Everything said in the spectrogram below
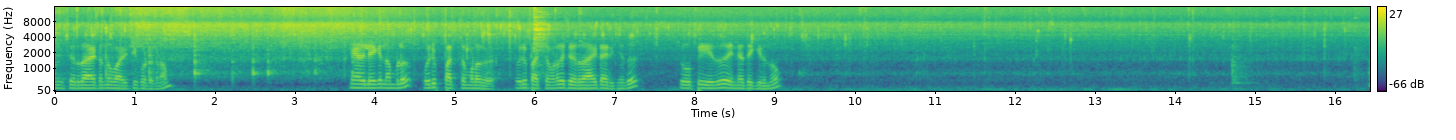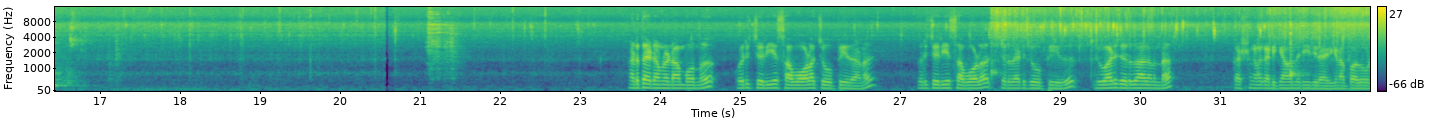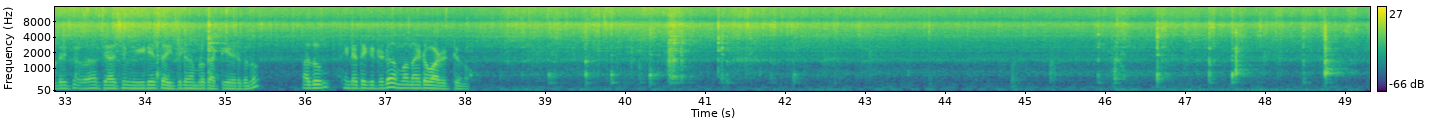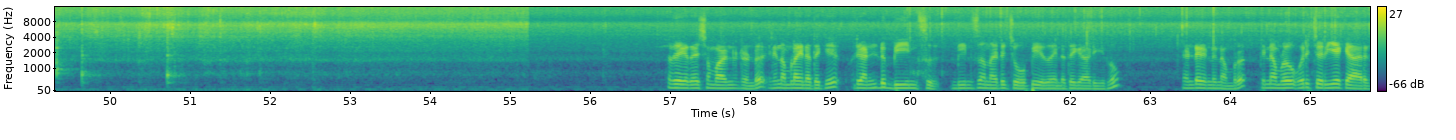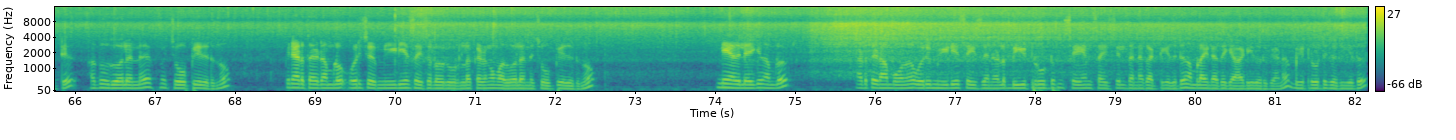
ഒന്ന് ചെറുതായിട്ടൊന്ന് വഴറ്റി കൊടുക്കണം. ഇനി അതിലേക്ക് നമ്മൾ ഒരു പച്ചമുളക് ഒരു പച്ചമുളക് ചെറുതായിട്ട് അരിഞ്ഞത് ചോപ്പ് ചെയ്ത് അതിനകത്തേക്ക് ഇടുന്നു. അടുത്തായിട്ട് നമ്മൾ ഇടാൻ പോകുന്നത് ഒരു ചെറിയ സവോള ചോപ്പ് ചെയ്താണ്. ഒരു ചെറിയ സവോള ചെറുതായിട്ട് ചോപ്പ് ചെയ്ത് ഒരുപാട് ചെറുതാകുന്നുണ്ട് കഷ്ണങ്ങൾ കടിക്കാവുന്ന രീതിയിലായിരിക്കണം. അപ്പോൾ അതുകൊണ്ട് അത്യാവശ്യം മീഡിയം സൈസിൽ നമ്മൾ കട്ട് ചെയ്തെടുക്കുന്നു. അതും അതിന്റെ അകത്തേക്ക് ഇട്ടിട്ട് നമ്മൾ നന്നായിട്ട് വഴറ്റുന്നു. അത് ഏകദേശം വഴണ്ടിട്ടുണ്ട്. ഇനി നമ്മൾ അതിനകത്തേക്ക് രണ്ട് ബീൻസ് ബീൻസ് നന്നായിട്ട് ചോപ്പ് ചെയ്ത് അതിനകത്തേക്ക് ആഡ് ചെയ്യുന്നു. രണ്ട് രണ്ട് നമ്പർ പിന്നെ നമ്മൾ ഒരു ചെറിയ ക്യാരറ്റ് അതും ഇതുപോലെ തന്നെ ചോപ്പ് ചെയ്തിരുന്നു പിന്നെ അടുത്തായിട്ട് നമ്മൾ ഒരു മീഡിയം സൈസുള്ള ഒരു ഉരുളക്കിഴങ്ങും അതുപോലെ തന്നെ ചോപ്പ് ചെയ്തിരുന്നു ഇനി അതിലേക്ക് നമ്മൾ അടുത്തിടാൻ പോകുന്നത് ഒരു മീഡിയം സൈസ് തന്നെയുള്ള ബീട്രൂട്ടും സെയിം സൈസിൽ തന്നെ കട്ട് ചെയ്തിട്ട് നമ്മൾ അതിന്റെ അകത്തേക്ക് ആഡ് ചെയ്ത് കൊടുക്കുകയാണ്. ബീട്രൂട്ട് ചെറിയത്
